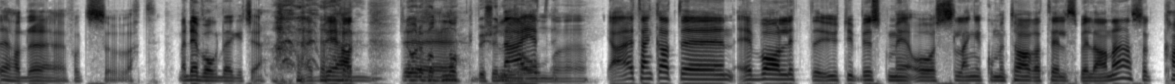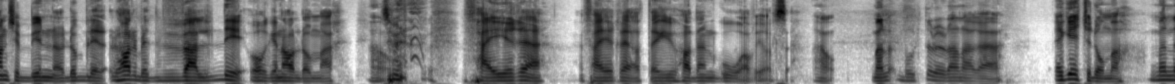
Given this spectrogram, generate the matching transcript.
det hadde det faktisk vært. Men det vågde jeg ikke. Det hadde Du hadde fått nok beskyldninger om eh, Ja, jeg tenker at eh, jeg var litt utypisk med å slenge kommentarer til spillerne. Så kan ikke begynne Da, da hadde det blitt veldig originaldommer. ja, Så feire, feire at jeg hadde en god avgjørelse. ja. Men brukte du den der eh, Jeg er ikke dommer, men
